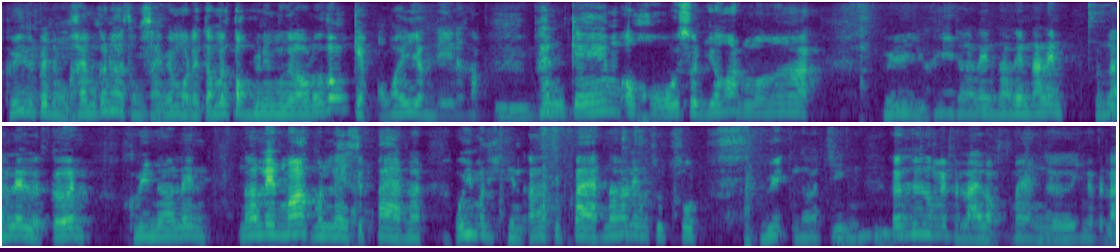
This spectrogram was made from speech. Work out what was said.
เฮ้ยหรือเป็นของใครมันก็น่าสงสัยไปหมดเลยแต่มันตกอยู่ในมือเราเราต้องเก็บเอาไว้อย่างดีนะครับ แผ่นเกมโอ้โหสุดยอดมากเฮ้ยเฮ้ยน่าเล่นน่าเล่นน่าเล่น มันน่าเล่นเหลือเกินเฮ้ยน่าเล่นน่าเล่นมากมันเลทสิบแปดนะอุ้ยมันเห็นอาสิบแปดน่าเล่นสุดๆเฮ้ยน่าจินเฮ้ยเฮ้ยไม่เป็นไรหรอกแม่งเอ้ยไม่เป็นไร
